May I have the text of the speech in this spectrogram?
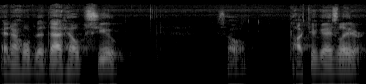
And I hope that that helps you. So, talk to you guys later.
